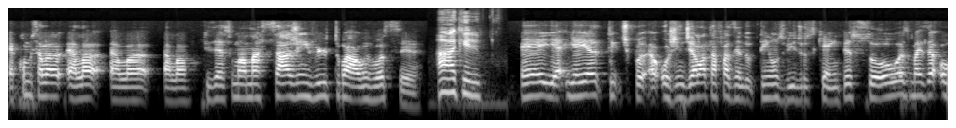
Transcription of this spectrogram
é como se ela ela ela ela fizesse uma massagem virtual em você. Ah, aquele. É, e, e aí, tem, tipo, hoje em dia ela tá fazendo, tem uns vídeos que é em pessoas, mas ou,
